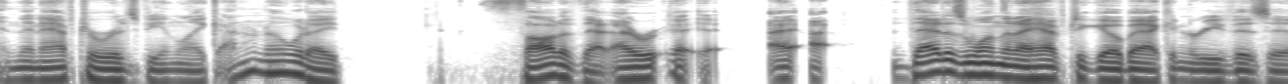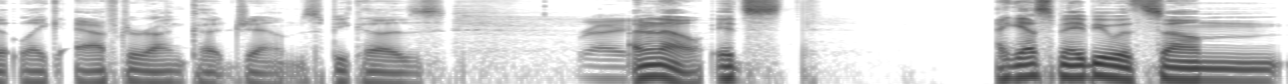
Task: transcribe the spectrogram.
and then afterwards being like, I don't know what I thought of that. I, I, I that is one that I have to go back and revisit like after Uncut Gems because Right. I don't know. It's I guess maybe with some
